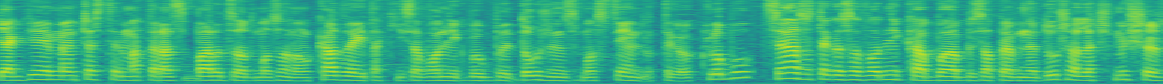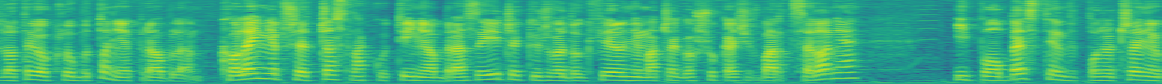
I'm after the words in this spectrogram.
Jak wiemy, Manchester ma teraz bardzo odmodzoną kadrę i taki zawodnik byłby dużym wzmocnieniem dla tego klubu. Cena za tego zawodnika byłaby zapewne duża, lecz myślę, że dla tego klubu to nie problem. Kolejnie czas na Coutinho. Brazylijczyk już według wielu nie ma czego szukać w Barcelonie i po obecnym wypożyczeniu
